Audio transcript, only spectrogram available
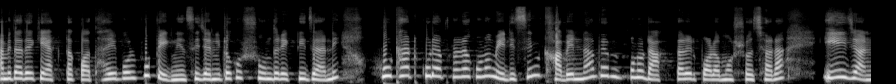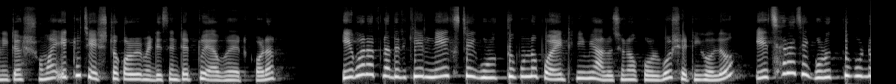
আমি তাদেরকে একটা কথাই বলব প্রেগনেন্সি জার্নিটা খুব সুন্দর একটি জার্নি হুটহাট করে আপনারা কোনো মেডিসিন খাবেন না বা কোনো ডাক্তারের পরামর্শ ছাড়া এই জার্নিটার সময় একটু চেষ্টা করবে মেডিসিনটা একটু অ্যাভয়েড করার। এবার আপনাদেরকে নেক্সট এই গুরুত্বপূর্ণ পয়েন্ট নিয়ে আমি আলোচনা করব সেটি হলো, এছাড়া যে গুরুত্বপূর্ণ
